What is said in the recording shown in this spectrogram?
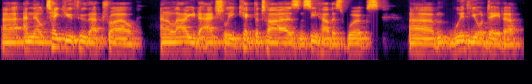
Uh, and they'll take you through that trial and allow you to actually kick the tires and see how this works um, with your data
